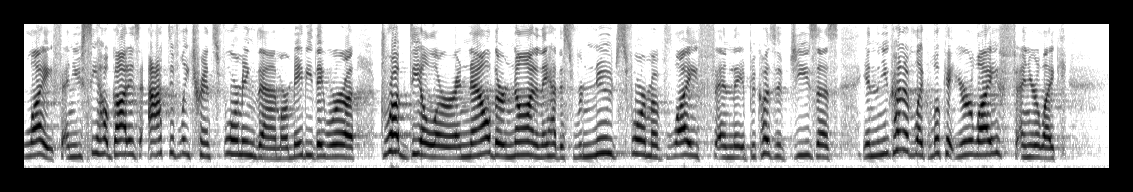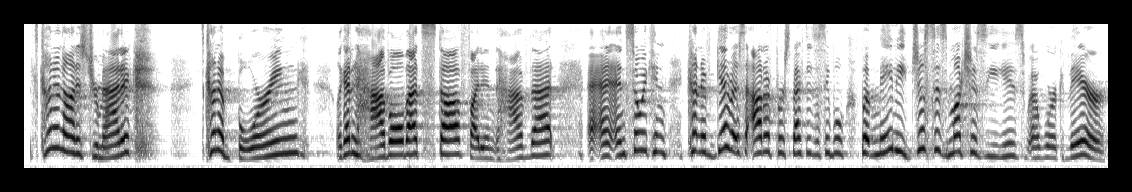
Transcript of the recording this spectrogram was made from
life and you see how God is actively transforming them, or maybe they were a drug dealer and now they're not, and they had this renewed form of life and they, because of Jesus. And then you kind of like look at your life and you're like, it's kind of not as dramatic. It's kind of boring. Like, I didn't have all that stuff. I didn't have that. And, so it can kind of get us out of perspective to say, well, but maybe just as much as he is at work there,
